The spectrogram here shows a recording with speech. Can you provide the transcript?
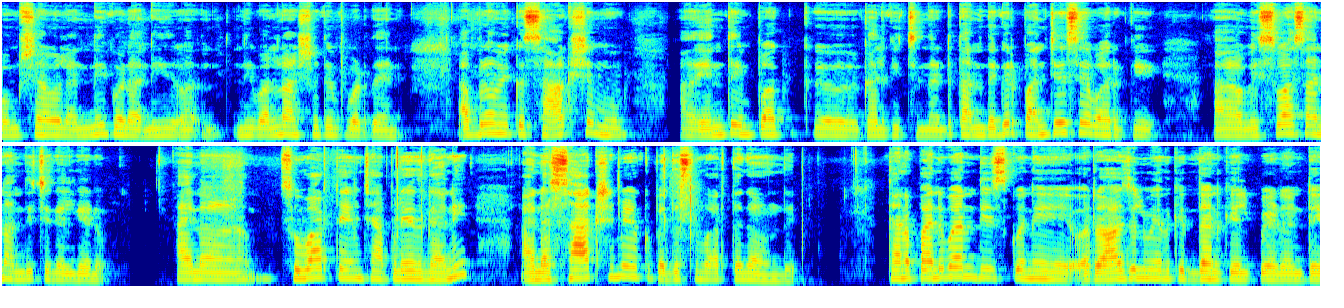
వంశావళన్నీ కూడా నీ నీ వలన ఆశ్రదింపబడతాయని. అబ్రహం యొక్క సాక్ష్యము ఎంత ఇంపాక్ట్ కలిగించిందంటే తన దగ్గర పనిచేసే వారికి ఆ విశ్వాసాన్ని అందించగలిగాడు. ఆయన సువార్త ఏం చెప్పలేదు కానీ ఆయన సాక్ష్యమే ఒక పెద్ద సువార్తగా ఉంది. తన పనివారిని తీసుకొని రాజుల మీదకి యుద్ధానికి వెళ్ళిపోయాడంటే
